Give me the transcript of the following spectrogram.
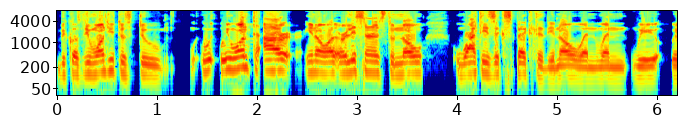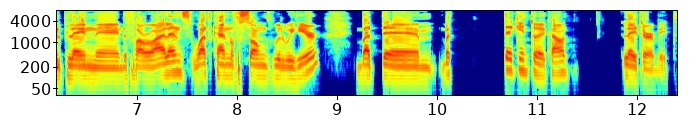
because we want you to, to we, we want our, you know, our listeners to know what is expected, you know, when, when we will play in uh, the Faroe Islands, what kind of songs will we hear? But, um, but take into account later a bit.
